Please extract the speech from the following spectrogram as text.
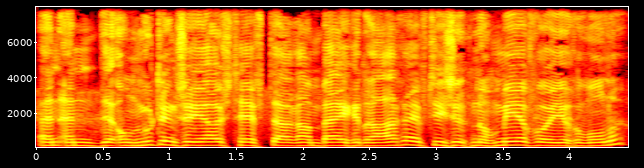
En, en de ontmoeting zojuist heeft daaraan bijgedragen? Heeft hij zich nog meer voor je gewonnen?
